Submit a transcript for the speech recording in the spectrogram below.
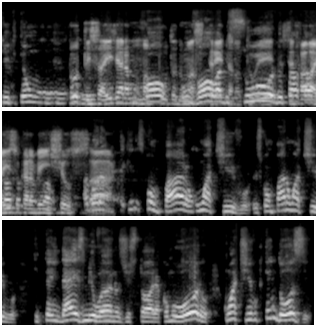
que, que tem um, um. Puta, isso aí já era uma vol, puta de uma um absurdo. Você tal, fala tal, isso, tal, o cara vem encher o saco. Agora, é que eles comparam um ativo, eles comparam um ativo que tem 10 mil anos de história, como ouro, com um ativo que tem 12.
